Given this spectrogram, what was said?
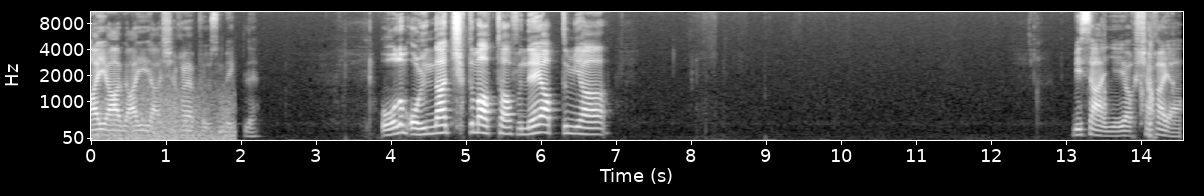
Hayır abi hayır ya şaka yapıyorsun bekle. Oğlum oyundan çıktım alt tarafı ne yaptım ya? Bir saniye yok şaka ya.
